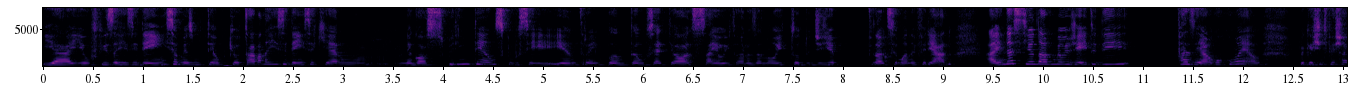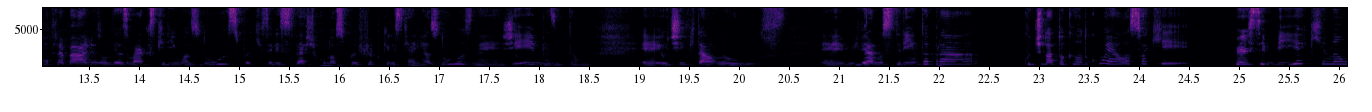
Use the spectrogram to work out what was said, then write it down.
E aí eu fiz a residência ao mesmo tempo que eu tava na residência, que era um negócio super intenso, que você entra em plantão 7 horas, sai 8 horas da noite, todo dia, final de semana é feriado. Ainda assim eu dava meu jeito de fazer algo com ela. Porque a gente fechava trabalhos onde as marcas queriam as duas, porque se eles fecham com o nosso perfil, porque eles querem as duas, né? Gêmeas, então é, eu tinha que dar meus. é, me virar nos 30 pra continuar tocando com ela, só que percebia que não,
